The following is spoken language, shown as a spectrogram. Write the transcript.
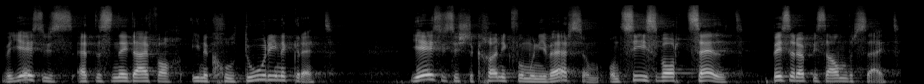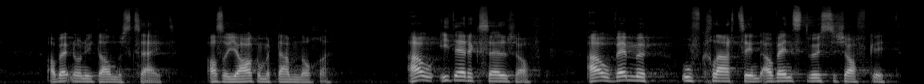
Weil Jesus hat es nicht einfach in eine Kultur hineingeredet. Jesus ist der König vom Universum und sein Wort zählt, bis er etwas anderes sagt. Aber er hat noch nichts anderes gesagt. Also jagen wir dem nach. Auch in dieser Gesellschaft. Auch wenn wir aufgeklärt sind, auch wenn es die Wissenschaft gibt.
